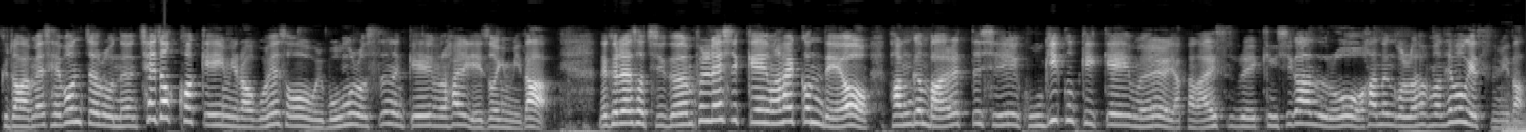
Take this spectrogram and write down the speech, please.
그 다음에 세 번째로는 최적화 게임이라고 해서 우리 몸으로 쓰는 게임을 할 예정입니다. 네, 그래서 지금 플래시 게임을 할 건데요. 방금 말했듯이 고기 굽기 게임을 약간 ice breaking 시간으로 하는 걸로 한번 해보겠습니다.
